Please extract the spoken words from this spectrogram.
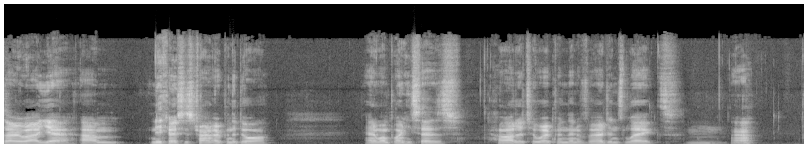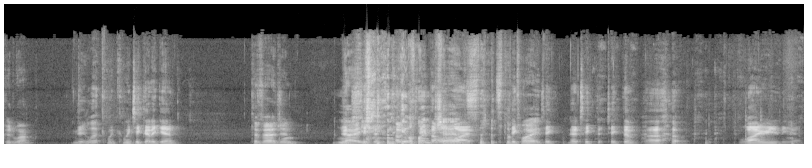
So uh, yeah, um, Nikos is trying to open the door, and at one point he says, "Harder to open than a virgin's legs." Mm. Uh huh. Good one. Yeah, Look, can we, can we take that again? The virgin. No, you the- take get one the chance. line. That's the take, point. Take, no, take the take the uh, line reading again.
